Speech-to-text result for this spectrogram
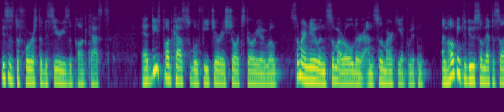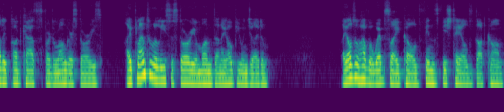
This is the first of a series of podcasts. Uh, these podcasts will feature a short story I wrote. Some are new and some are older, and some aren't yet written. I'm hoping to do some episodic podcasts for the longer stories. I plan to release a story a month, and I hope you enjoy them. I also have a website called finsfishtales.com.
